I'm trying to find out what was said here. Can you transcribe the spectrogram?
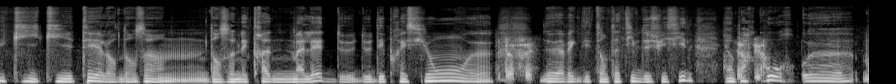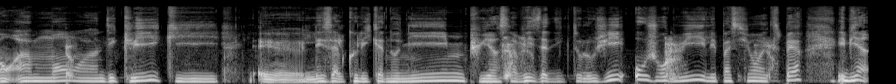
et qui, qui était alors dans un dans un état de mal-être, de, de dépression, euh, avec des tentatives de suicide, un parcours, euh, bon, un moment, un déclic, qui euh, les alcooliques anonymes, puis un service d'addictologie. Aujourd'hui, les patients experts, eh bien,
